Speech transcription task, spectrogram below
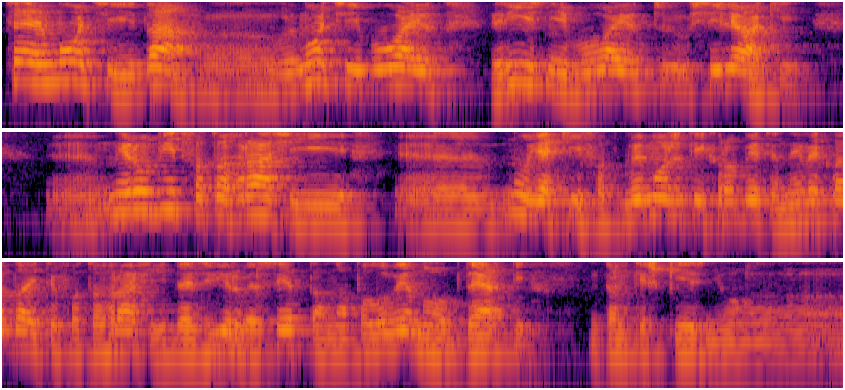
Це емоції, да. е, Емоції бувають різні, бувають всілякі. Е, Не робіть фотографії, е, ну які фото, ви можете їх робити, не викладайте фотографії, де звір висить там наполовину обдерті, там кишки з нього е,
